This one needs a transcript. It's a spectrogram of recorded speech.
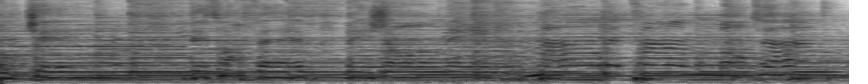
Ok, des orfèvres, mais j'en ai marre d'être un menteur.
